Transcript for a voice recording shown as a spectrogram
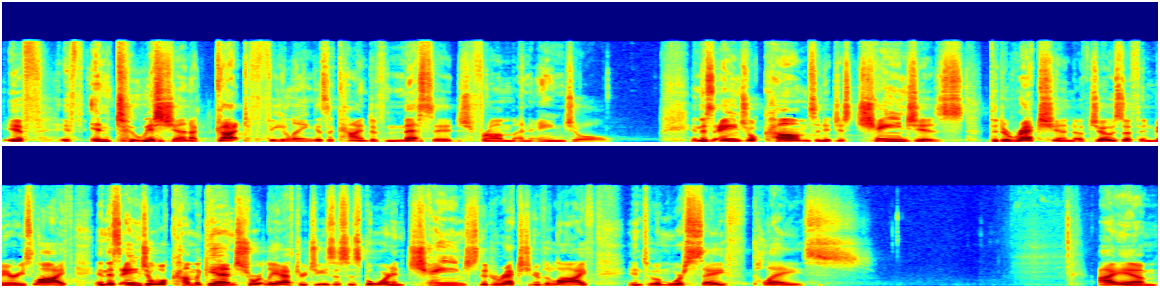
if, if intuition, a gut feeling, is a kind of message from an angel. And this angel comes and it just changes the direction of Joseph and Mary's life. And this angel will come again shortly after Jesus is born and change the direction of the life into a more safe place. I am,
